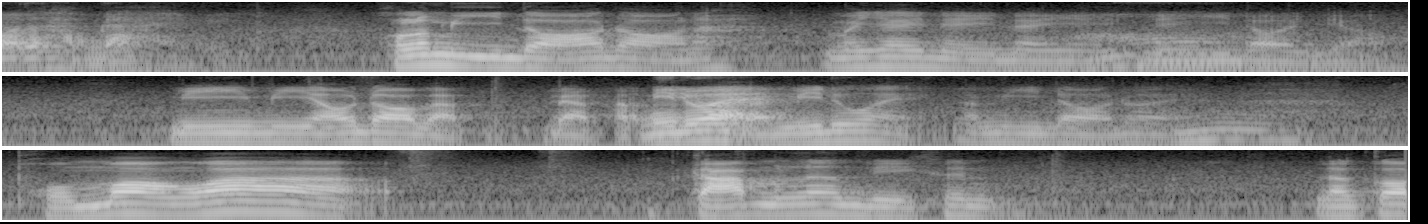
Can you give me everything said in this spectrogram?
ว่าจะทำได้พี่ของเรามี indoor outdoor นะ ไม่ใช่ในในอ๋อใน indoor อย่างเดียว มีมี outdoor แบบแบบแบบนี้ด้วยแบบนี้ด้วย แล้วมี indoor ด้วย ผมมองว่ากราฟมันเริ่มดีขึ้น แล้วก็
